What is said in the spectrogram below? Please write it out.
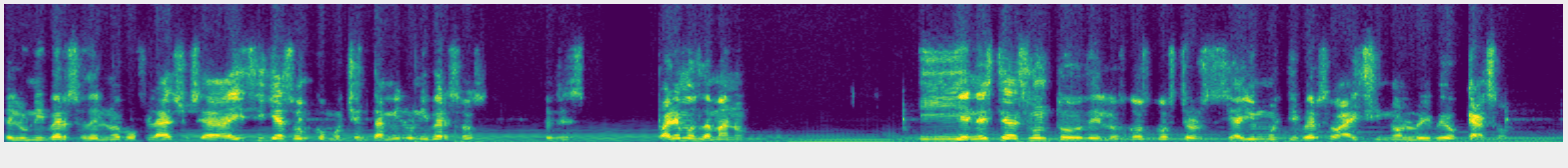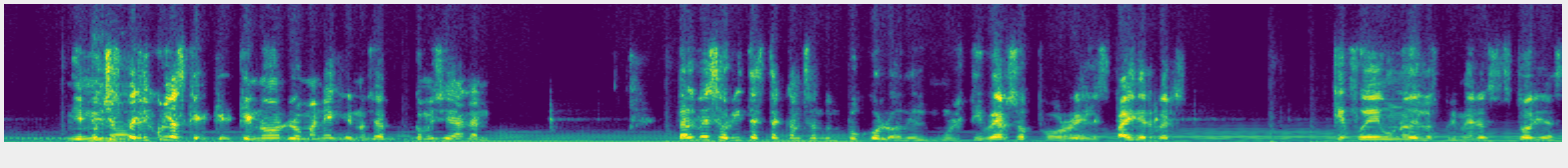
el universo del nuevo Flash, o sea, ahí sí ya son como 80 mil universos, entonces paremos la mano. Y en este asunto de los Ghostbusters, si hay un multiverso, ahí sí no le veo caso. Y en muchas películas que, que, que no lo manejen, o sea, como dice Alan, Tal vez ahorita está cansando un poco lo del multiverso por el Spider-Verse, que fue una de las primeras historias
